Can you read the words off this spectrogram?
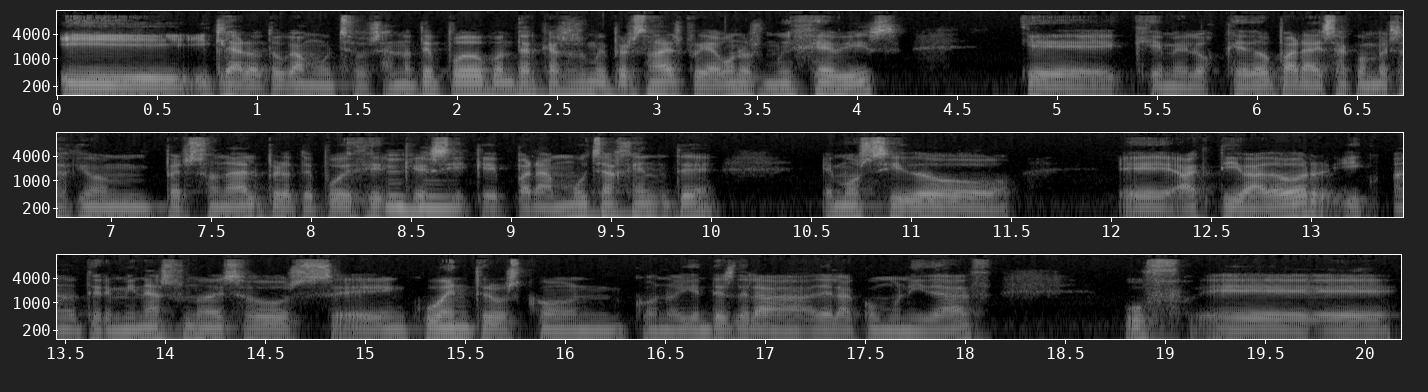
Y, claro, toca mucho. O sea, no te puedo contar casos muy personales porque hay algunos muy heavies que, que me los quedo para esa conversación personal, pero te puedo decir que sí, que para mucha gente hemos sido eh, activador y cuando terminas uno de esos eh, encuentros con, oyentes de la, de la comunidad, uff, de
